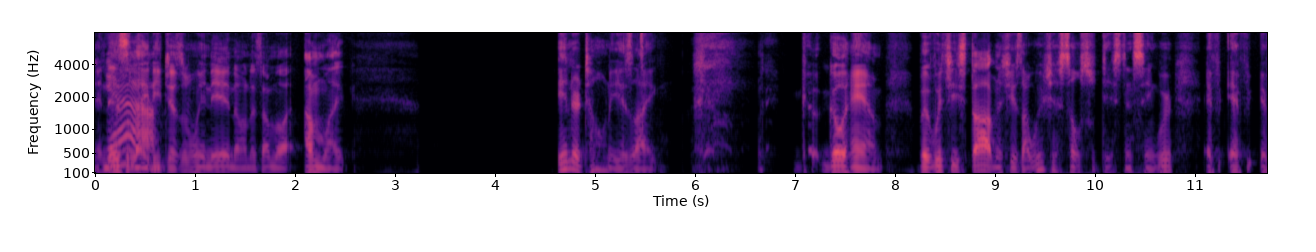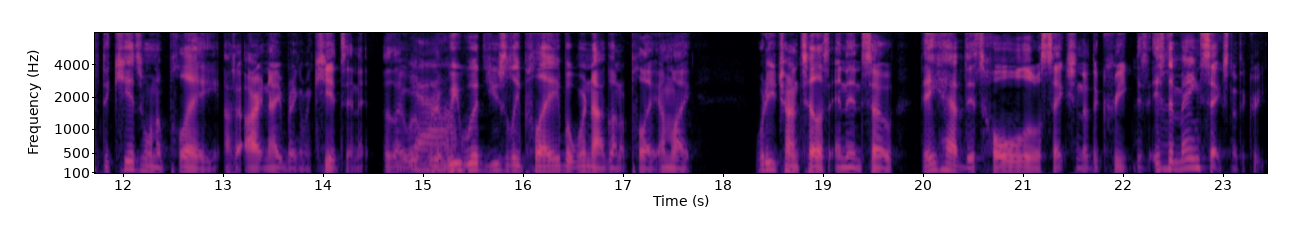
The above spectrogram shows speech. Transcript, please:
and this lady just went in on us. I'm like, I'm like, inner Tony is like, go, go ham. But when she stopped and she was like, "We're just social distancing. We're if if if the kids want to play, I was like, all right, now you're bringing my kids in it. I was like, Yeah. we, we would usually play, but we're not gonna play. I'm like, what are you trying to tell us? And then so they have this whole little section of the creek. This is the mm. main section of the creek,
